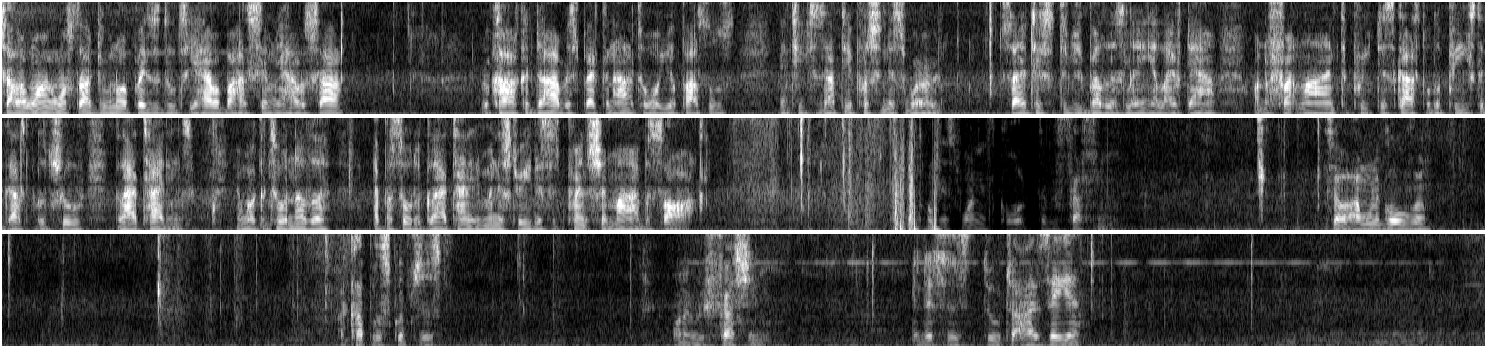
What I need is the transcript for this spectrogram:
Shalom, I want to start giving all praises due to Yahweh Hashem Yahweh. Rakar Kadar, respect and honor to all your apostles and teachers out there pushing this word. Salutations to you brothers laying your life down on the front line to preach this gospel of peace, the gospel of truth, glad tidings. And welcome to another episode of Glad Tidings Ministry. This is Prince Shemai Basar. This one is called The Refreshing. So I want to go over a couple of scriptures on a refreshing. And this is due to Isaiah.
